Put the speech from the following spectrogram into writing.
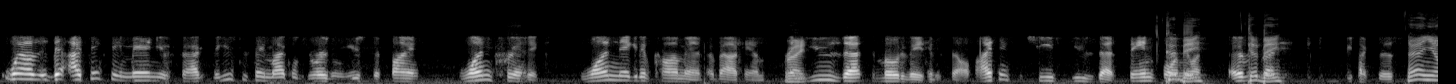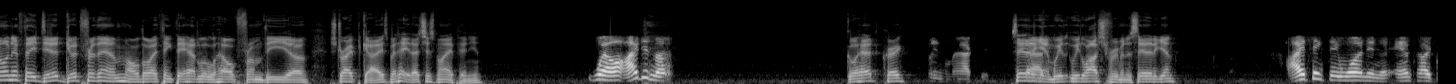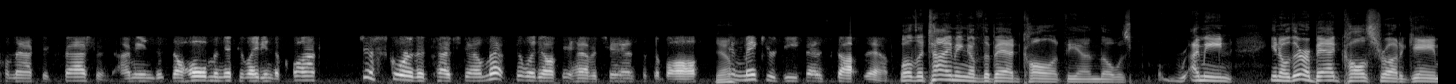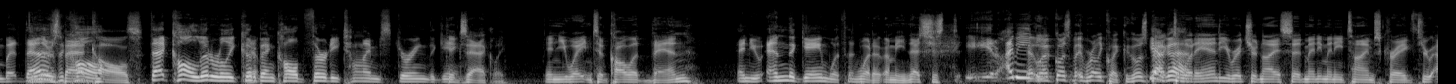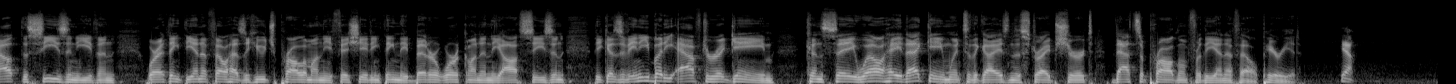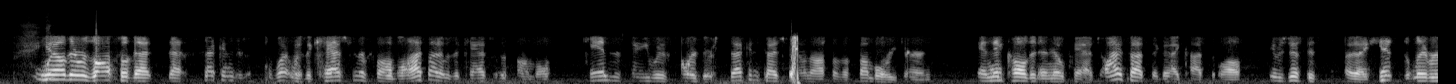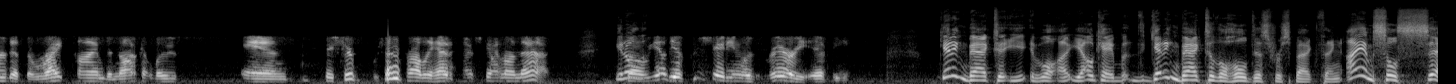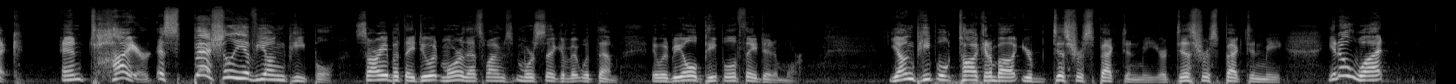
Well, I think they manufacture. They used to say Michael Jordan used to find one critic, one negative comment about him, Right. and use that to motivate himself. I think the Chiefs use that same formula. Could be. formula. Could be. Everybody this. And you know, and if they did, good for them. Although I think they had a little help from the uh, striped guys. But hey, that's just my opinion. Well, I did not. Go ahead, Craig. Say that again. We, we lost you for a minute. Say that again. I think they won in an anticlimactic fashion. I mean, the, the whole manipulating the clock. Just score the touchdown. Let Philadelphia have a chance at the ball, Yeah. and make your defense stop them. Well, the timing of the bad call at the end, though, was. I mean, you know, there are bad calls throughout a game, but that And is there's a bad call. calls. That call literally could Yep. have been called 30 times during the game. Exactly. And you wait until call it then. And you end the game with it. What I mean, that's just. I mean, it goes really quick. It goes Yeah, back go to what Andy, Richard, and I said many, many times, Craig, throughout the season, even where I think the NFL has a huge problem on the officiating thing. They better work on in the off season because if anybody after a game can say, "Well, hey, that game went to the guys in the striped shirt," that's a problem for the NFL. Period. Yeah. Well, there was also that that second. What was a catch and the fumble? I thought it was a catch and the fumble. Kansas City would have scored their second touchdown off of a fumble return, and they called it a no catch. I thought the guy caught the ball. It was just a, a hit delivered at the right time to knock it loose, and they should should have probably had a touchdown on that. You know, so yeah, the officiating was very iffy. Getting back to well, uh, yeah, okay, but getting back to the whole disrespect thing, I am so sick and tired, especially of young people. Sorry, but they do it more. That's why I'm more sick of it with them. It would be old people if they did it more. Young people talking about you're disrespecting me, you're disrespecting me. You know what?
